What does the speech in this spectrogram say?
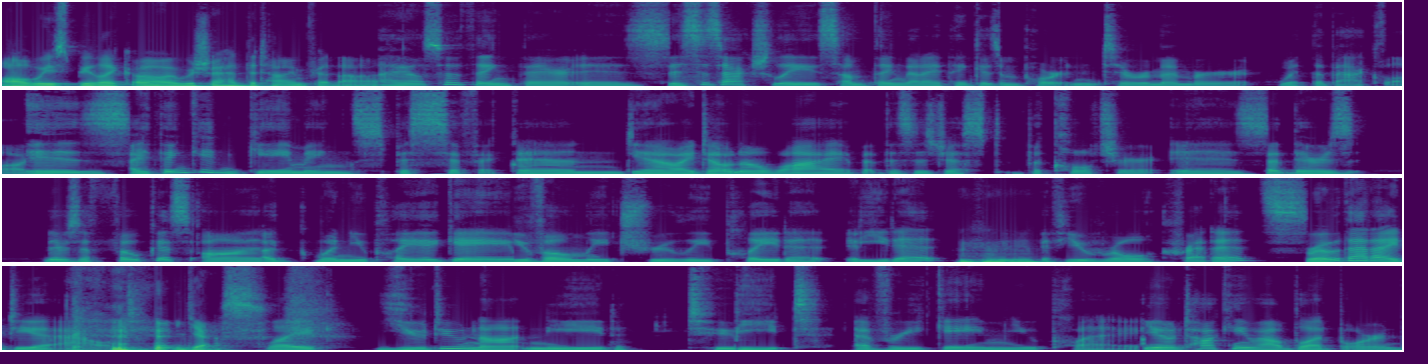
always be like oh i wish i had the time for that. I also think there is this is actually something that i think is important to remember with the backlog is i think in gaming specific and you know i don't know why but this is just the culture is that there's there's a focus on a, when you play a game, you've only truly played it, beat it. Mm-hmm. If you roll credits, throw that idea out. yes. Like, you do not need to beat every game you play. You know, talking about Bloodborne,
